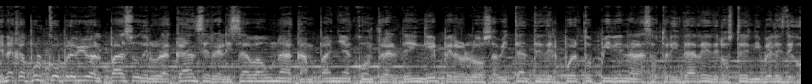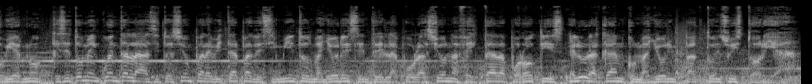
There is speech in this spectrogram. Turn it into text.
en Acapulco, previo al paso del huracán, se realizaba una campaña contra el dengue, pero los habitantes del puerto piden a las autoridades de los tres niveles de gobierno que se tome en cuenta la situación para evitar padecimientos mayores entre la población afectada por Otis, el huracán con mayor impacto en su historia.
